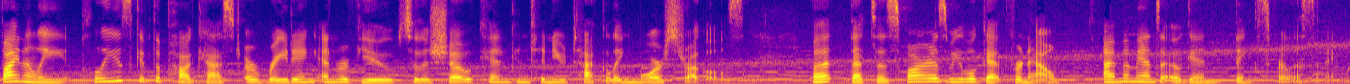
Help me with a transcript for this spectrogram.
Finally, please give the podcast a rating and review so the show can continue tackling more struggles. But that's as far as we will get for now. I'm Amanda Ogen. Thanks for listening.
